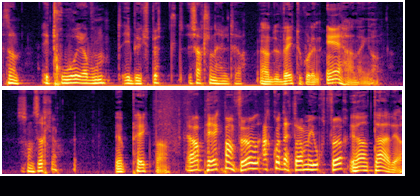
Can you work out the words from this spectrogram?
sånn Jeg tror jeg har vondt i bukspyttkjertelen hele tida. Ja, du vet jo hvor den er hen en gang. Sånn cirka. Ja, pek på den. Ja, pek på den før. Akkurat dette har vi gjort før. Ja, der, ja.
